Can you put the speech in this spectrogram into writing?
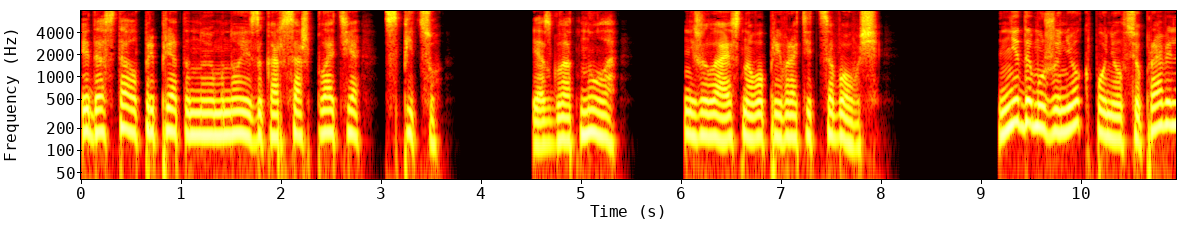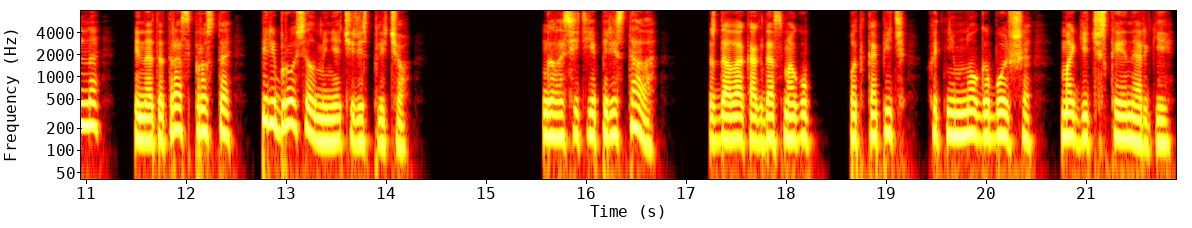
И достал припрятанную мной за корсаж платья спицу. Я сглотнула, не желая снова превратиться в овощ. Недомуженек понял все правильно и на этот раз просто перебросил меня через плечо. Голосить я перестала, ждала, когда смогу подкопить хоть немного больше магической энергии.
